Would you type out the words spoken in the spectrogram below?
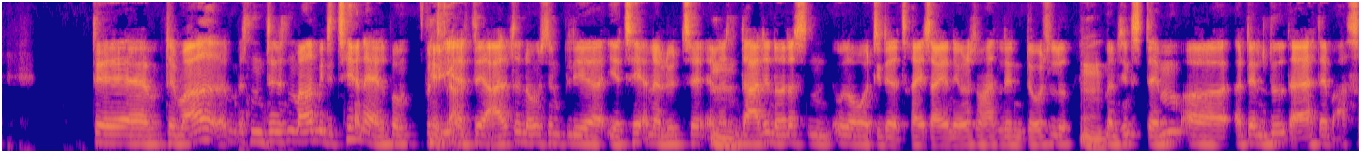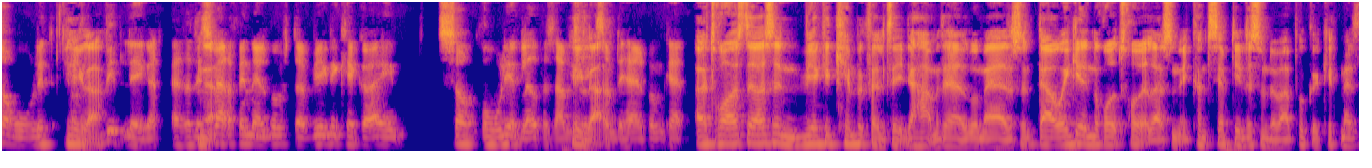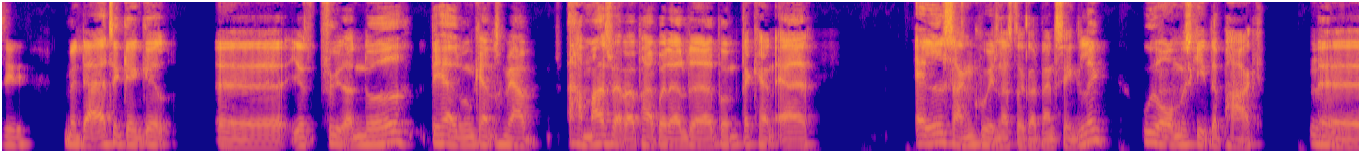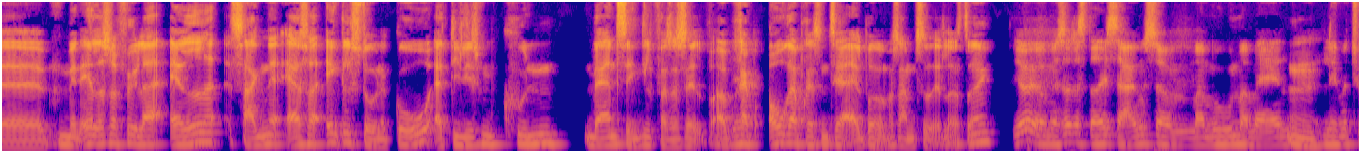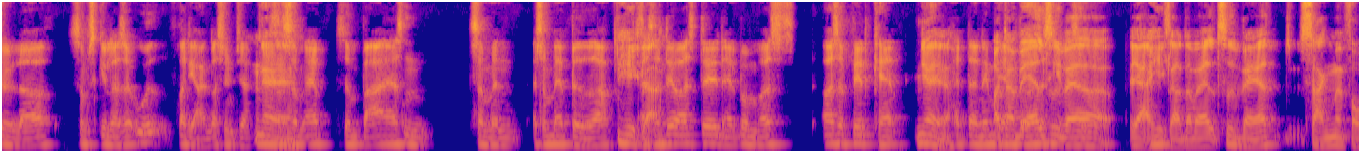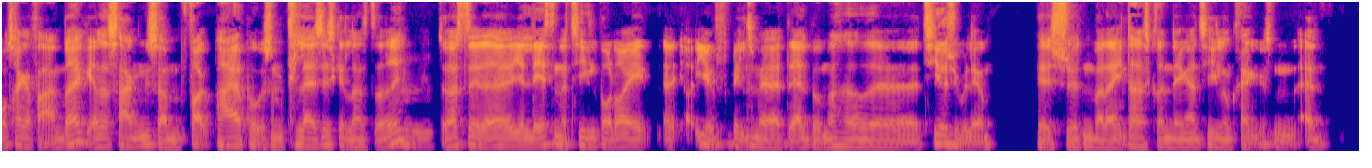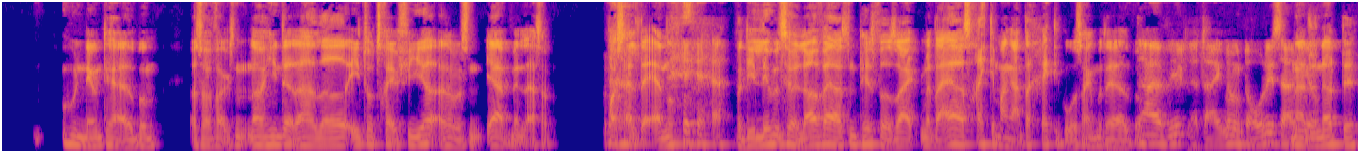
det, er, det, er meget, sådan, det er sådan et meget mediterende album, fordi at det aldrig nogensinde bliver irriterende at lytte til. Eller Mm. sådan, der er aldrig noget, der sådan, ud over de der tre sange, jeg nævner, som har sådan lidt en dåselyd. Mm. Men sin stemme og, og den lyd, der er, det er bare så roligt. Helt og vildt lækkert. Altså, det er Ja. svært at finde album, der virkelig kan gøre en så rolig og glad på samme tid, som det her album kan. Og jeg tror også, det er også en virkelig kæmpe kvalitet, jeg har med det her album. Er, altså, der er jo ikke en rød tråd eller sådan et koncept i det, som der var på Good Kid, Mad City. Men der er til gengæld, øh, jeg føler noget, det her album kan, som jeg har, har meget svært ved at pege på et album, album, der kan, er, at alle sange kunne et eller andet sted godt være en single, ikke? Udover måske The Park. Mm. Øh, men ellers så føler jeg, at alle sangene er så enkeltstående gode, at de ligesom kunne være en single for sig selv, og, Ja. rep- og repræsentere albumet på samme tid et eller andet sted, ikke? Jo, jo, men så er der stadig sange som My Moon, My Man, Mm. Limit to Love, som skiller sig ud fra de andre, synes jeg. Ja, ja. Altså, som, er, som bare er sådan, som, man, som er bedre. Helt altså, klart. det er også det, et album også, også fedt kan. Ja, ja. At der nemlig Og der er vil altid være, ja, helt klart, der vil altid være sange, man foretrækker fra andre, ikke? Eller sange, som folk peger på som klassisk eller andet sted, ikke? Mm. Det var også det, øh, jeg læste en artikel, hvor der var en, øh, i forbindelse med, at det albumet havde øh, 10 års jubilæum. Her i 17 var der en, der havde skrevet en længere artikel omkring, sådan, at hun nævnte det her album. Og så var folk sådan, når hende der, der havde lavet 1, 2, 3, 4, og så var sådan, ja, men altså, også alt det andet. ja, Fordi Limited Love er også en pissefed sang, men der er også rigtig mange andre rigtig gode sange på det her album. der er virkelig, der er ikke nogen dårlige sange. Nej, det er nok det.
